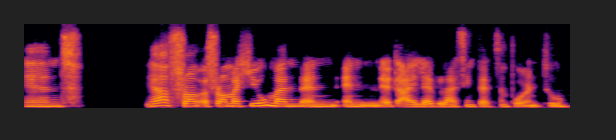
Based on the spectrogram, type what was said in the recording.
And yeah from from a human and and at eye level I think that's important too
